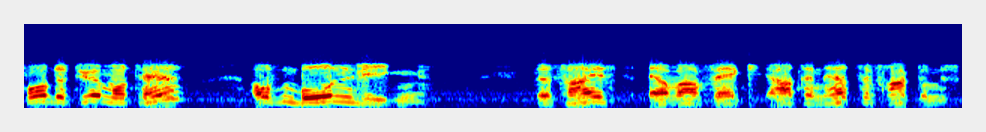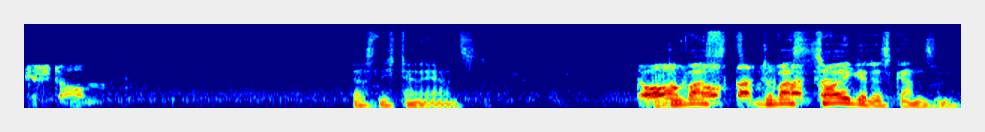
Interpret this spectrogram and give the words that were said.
vor der Tür im Hotel, auf dem Boden liegen. Das heißt, er war weg. Er hatte einen Herzinfarkt und ist gestorben. Das ist nicht dein Ernst. Doch, du warst, doch, du warst Zeuge des Ganzen.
